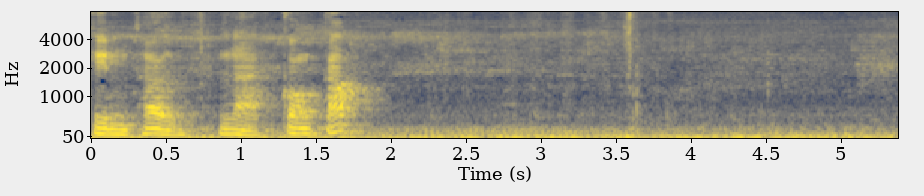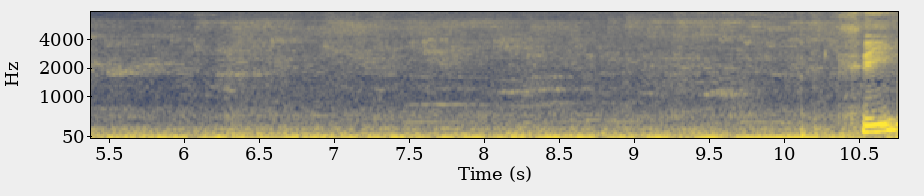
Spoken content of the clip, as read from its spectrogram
Thềm thờ là con cóc. Khí.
